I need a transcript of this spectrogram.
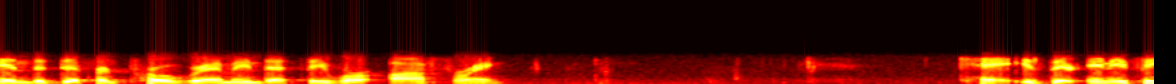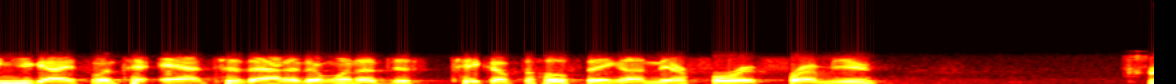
in the different programming that they were offering. Okay, is there anything you guys want to add to that? I don't want to just take up the whole thing on there for it from you.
